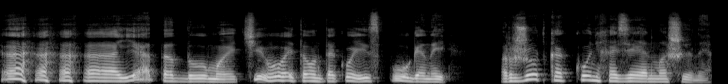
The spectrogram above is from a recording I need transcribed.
«Ха-ха-ха, я-то думаю, чего это он такой испуганный?» Ржет, как конь хозяин машины.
